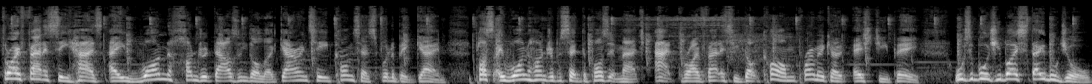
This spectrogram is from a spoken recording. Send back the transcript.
Thrive Fantasy has a $100,000 guaranteed contest for the big game, plus a 100% deposit match at thrivefantasy.com, promo code SGP. Also brought to you by StableDuel.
